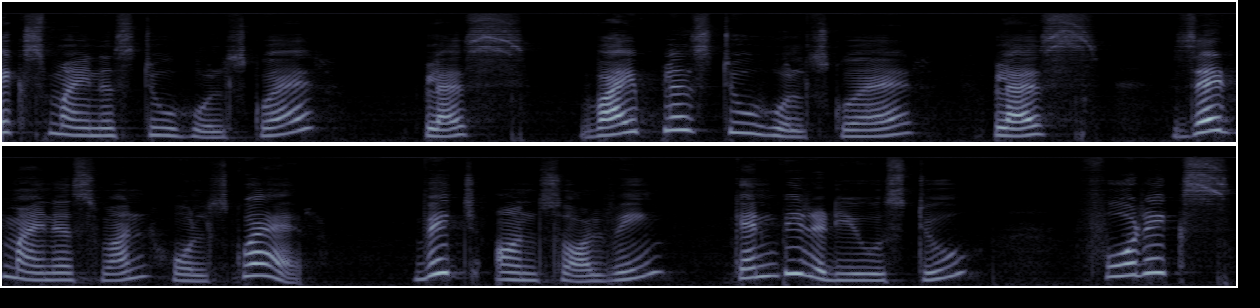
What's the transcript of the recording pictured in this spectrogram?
x minus 2 whole square plus y plus 2 whole square plus z minus 1 whole square, which on solving can be reduced to 4 x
